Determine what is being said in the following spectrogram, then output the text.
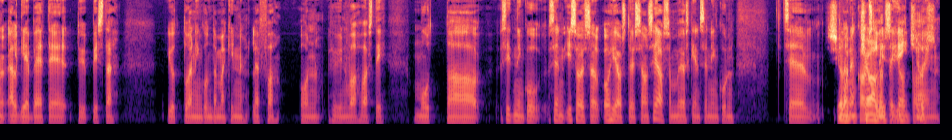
LGBT-tyyppistä juttua, niin kuin tämäkin leffa on hyvin vahvasti, mutta sitten niin kuin sen isoissa ohjaustöissä on seassa myöskin se, niin kuin, se Siellä vuoden on Charlie's 2000 jotain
